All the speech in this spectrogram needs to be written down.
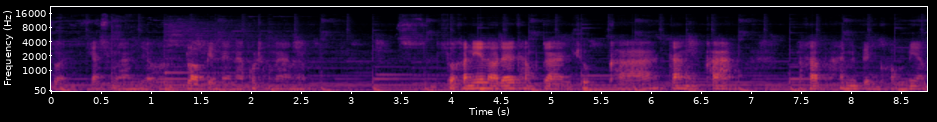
ส่วนแกสงานเดี๋ยวเราเปลี่ยนในอนาคตข้างหน้าครับ ส่วนครั้นี้เราได้ทำการชุบขาตั้งข้างนะครับ ให้มันเป็นของเมียม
